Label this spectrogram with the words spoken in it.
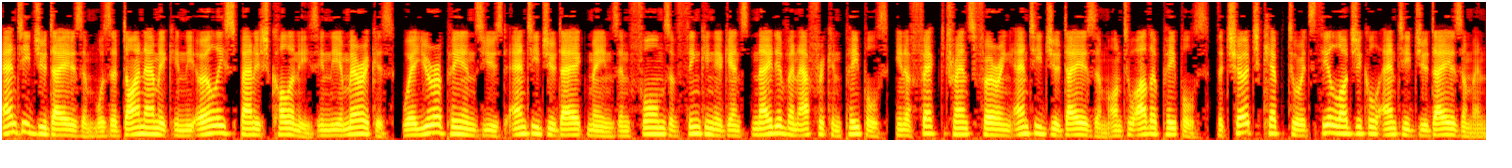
Anti-Judaism was a dynamic in the early Spanish colonies in the Americas, where Europeans used anti-Judaic means and forms of thinking against native and African peoples, in effect transferring anti-Judaism onto other peoples. The Church kept to its theological anti-Judaism and,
